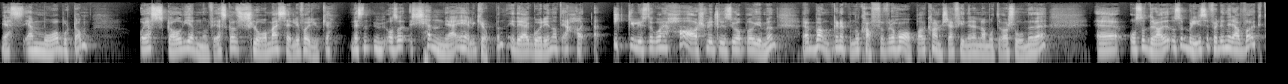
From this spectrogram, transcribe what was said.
Men jeg, jeg må bortom. Og jeg skal gjennomføre, jeg skal slå meg selv i forrige uke. Nesten, og så kjenner jeg i hele kroppen i det jeg går inn, at jeg har, jeg har ikke lyst til å gå. Jeg har så lyst til å gå på gymmen. Jeg banker nedpå noe kaffe for å håpe at kanskje jeg finner en eller annen motivasjon i det. Eh, og, så jeg, og, så blir det selvfølgelig en ræva økt,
